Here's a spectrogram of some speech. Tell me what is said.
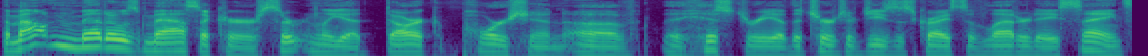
The Mountain Meadows Massacre, certainly a dark portion of the history of the Church of Jesus Christ of Latter day Saints.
